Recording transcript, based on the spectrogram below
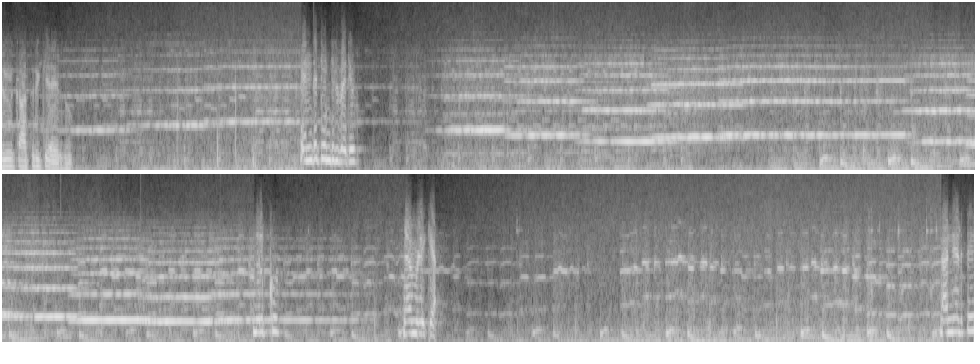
ക്യാന്റീനിൽ കാത്തിരിക്കുകയായിരുന്നു. എന്റെ ടെന്റിൽ വരൂ? നിൽക്കൂ. ഞാൻ വിളിക്കാം. നന്ദിയെടുത്തേ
